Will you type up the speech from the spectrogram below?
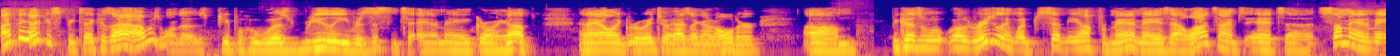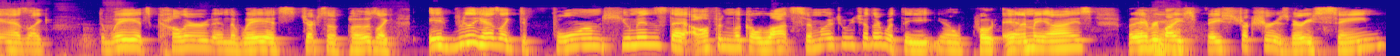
I think I can speak to that because I, I was one of those people who was really resistant to anime growing up, and I only grew into it as I got older. Um, because well, originally what set me off from anime is that a lot of times it's uh, some anime has like the way it's colored and the way it's juxtaposed, like it really has like deformed humans that often look a lot similar to each other with the you know quote anime eyes, but everybody's face structure is very same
